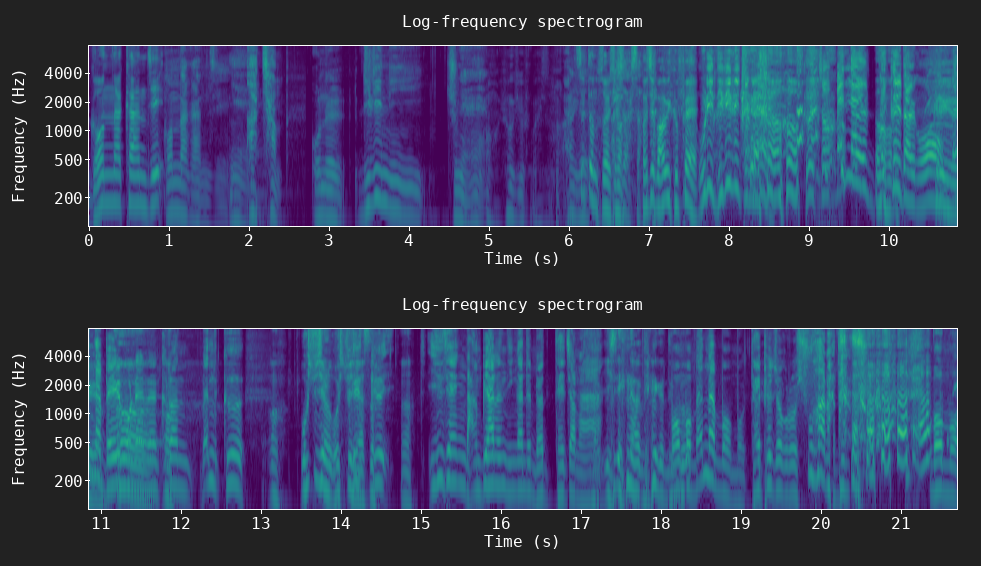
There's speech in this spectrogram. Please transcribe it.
건나칸지 건나간지. 예. 아 참. 오늘 니린이 중에 어, 형이 아니, 쓸데없는 소리 하지 알았어. 갑자기 마음이 급해 우리 니린이 중에 그렇죠. 맨날 댓글 달고 어. 맨날. 메일 어, 보내는 어. 그런 맨그어 50초 지났어 50초 그, 지났어 그 어. 인생 낭비하는 인간들 몇 되잖아. 이 생각하는 거 누구? 뭐뭐 맨날 뭐뭐 대표적으로 슈화라든지 뭐뭐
